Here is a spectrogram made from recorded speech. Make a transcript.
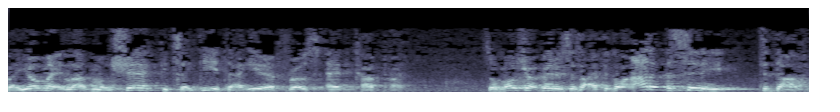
ויאמר אליו משה, פיצאתי את העיר, אפרוס את כפיים. So Moshe Rabbeinu says, I have to go out of the city to daven.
